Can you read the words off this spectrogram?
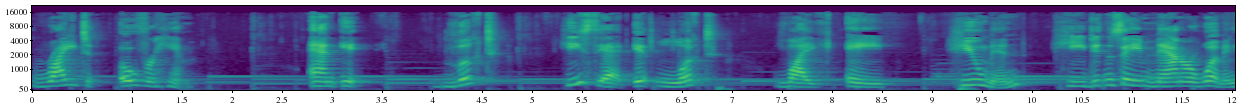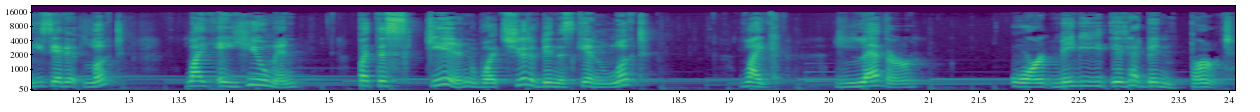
right over him. And it looked, he said, it looked like a human. He didn't say man or woman. He said it looked like a human, but the skin, what should have been the skin, looked like leather or maybe it had been burnt.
